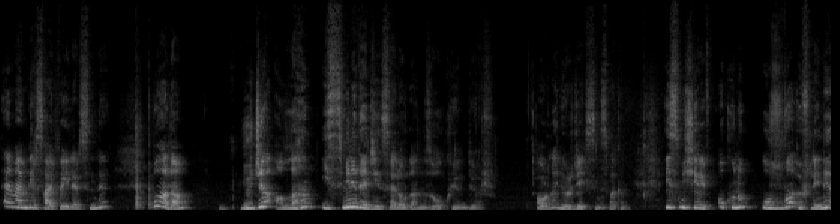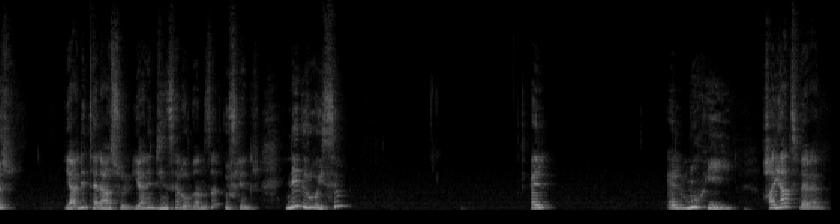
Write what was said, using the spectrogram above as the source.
hemen bir sayfa ilerisinde. Bu adam Yüce Allah'ın ismini de cinsel organınıza okuyun diyor. Orada göreceksiniz bakın. İsmi şerif okunup uzva üflenir. Yani tenasül yani cinsel organınıza üflenir. Nedir o isim? El El Muhi hayat veren.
